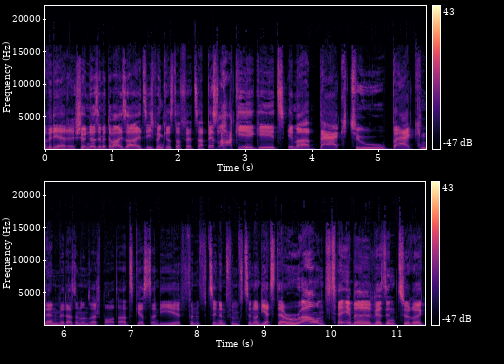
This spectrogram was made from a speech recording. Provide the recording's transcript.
Arrivederci. Schön, dass ihr mit dabei seid. Ich bin Christoph Fetzer. Bissl Hockey geht's immer back to back, nennen wir das in unserer Sportart. Gestern die 15 in 15 und jetzt der Roundtable. Wir sind zurück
